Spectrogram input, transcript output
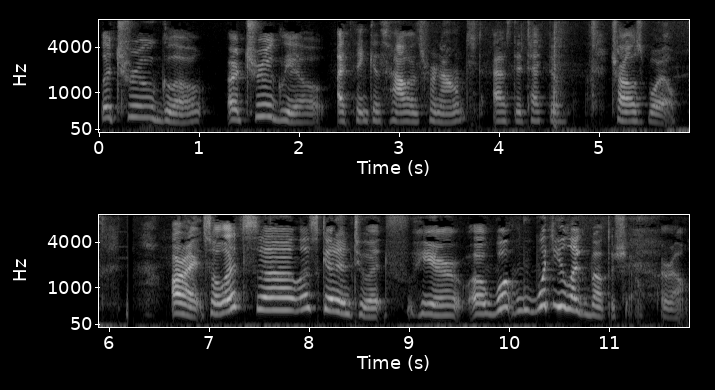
Lo Truglio, or Truglio, I think is how it's pronounced, as Detective Charles Boyle. All right, so let's uh, let's get into it f- here. Uh, what what do you like about the show, Arel?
